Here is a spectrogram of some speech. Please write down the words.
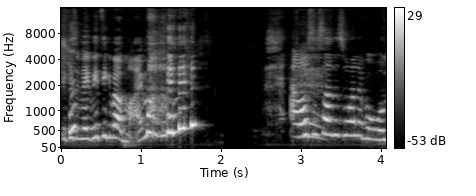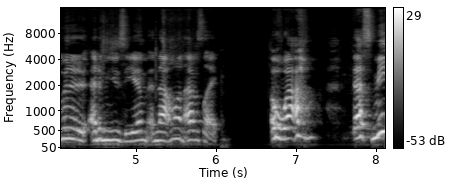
because it made me think about my mom. I also saw this one of a woman at, at a museum, and that one I was like, "Oh wow, that's me."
